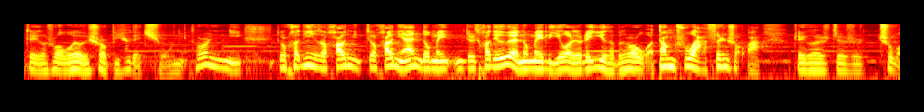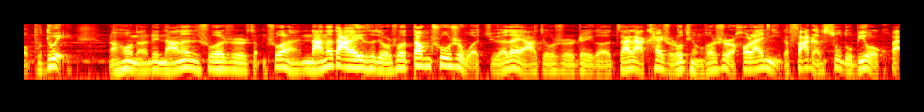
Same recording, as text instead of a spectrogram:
这个说我有一事儿必须得求你。”他说：“你就是好意思好你就好几年你都没就好几个月你都没理我，就这意思吧。”他说：“我当初啊分手啊，这个就是是我不对。”然后呢，这男的说是怎么说呢？男的大概意思就是说，当初是我觉得呀，就是这个咱俩开始都挺合适，后来你的发展速度比我快，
